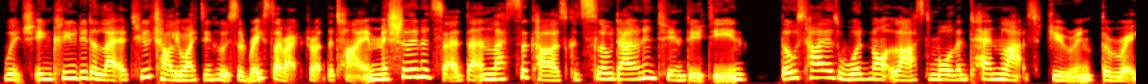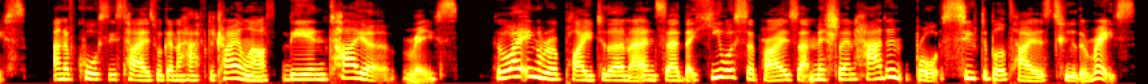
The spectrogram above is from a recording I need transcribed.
which included a letter to Charlie Whiting, who was the race director at the time, Michelin had said that unless the cars could slow down in turn 13, those tyres would not last more than 10 laps during the race. And of course, these tyres were going to have to try and last the entire race. So Whiting replied to them and said that he was surprised that Michelin hadn't brought suitable tyres to the race.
